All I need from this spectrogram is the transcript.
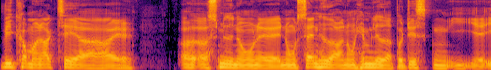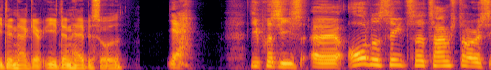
vi kommer nok til at, øh, at, at smide nogle, øh, nogle sandheder og nogle hemmeligheder på disken i, øh, i, den, her, i den her episode. Ja, lige præcis. Uh, ordnet set så er Time Stories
